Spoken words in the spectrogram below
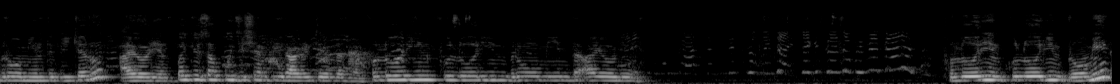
ब्रोमीन तो बी क्या रूद आयोडीन पक्यू सा पोजीशन पीरियोडिक टेबलस में फ्लोरीन क्लोरीन ब्रोमीन तो iodine fluorine chlorine bromine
